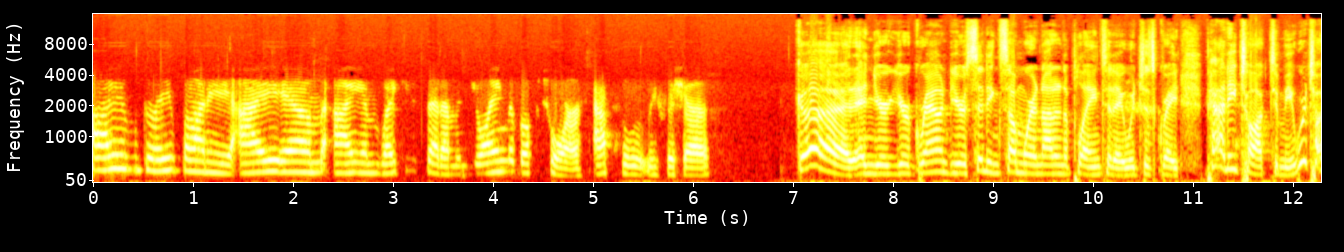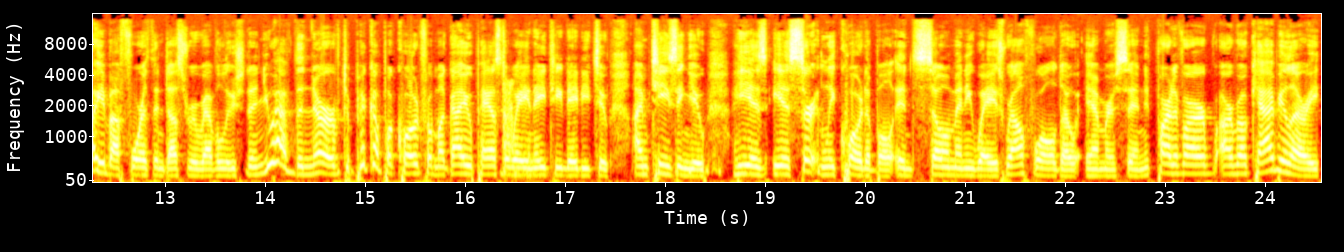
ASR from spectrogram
I am great, Bonnie. I am I am like you said, I'm enjoying the book tour. Absolutely for sure. Good. And you're you're ground you're sitting somewhere not in a plane today, which is great. Patti, talk to me. We're talking about fourth industrial revolution and you have the nerve to pick up a quote from a guy who passed away in 1882. I'm teasing you. He is he is certainly quotable in so many ways. Ralph Waldo Emerson, part of our our vocabulary,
